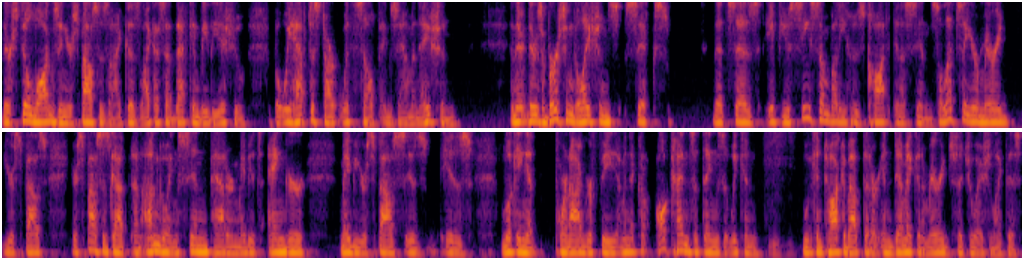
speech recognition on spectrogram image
there's still logs in your spouse's eye, because, like I said, that can be the issue. But we have to start with self examination. And there, there's a verse in Galatians 6 that says if you see somebody who's caught in a sin so let's say you're married your spouse your spouse has got an ongoing sin pattern maybe it's anger maybe your spouse is is looking at pornography i mean there are all kinds of things that we can mm-hmm. we can talk about that are endemic in a marriage situation like this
